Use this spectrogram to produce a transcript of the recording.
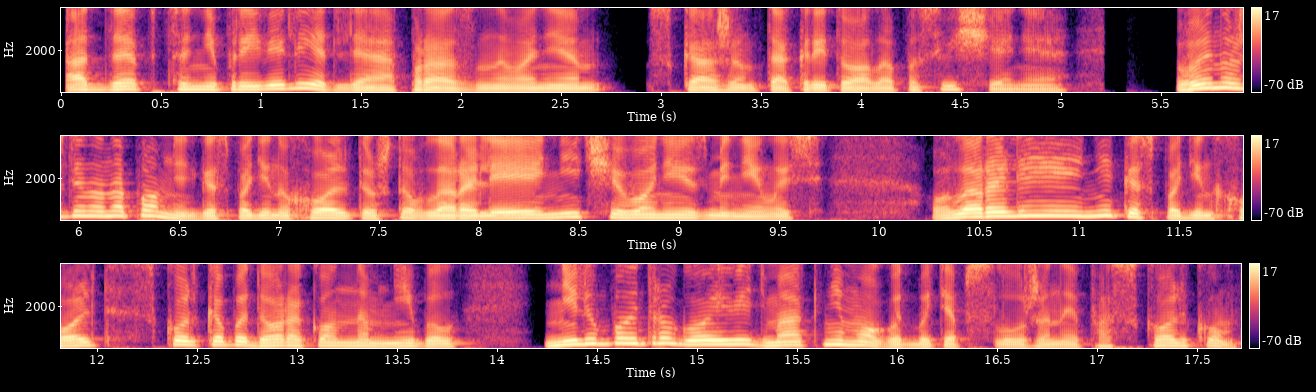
«Адепт не привели для празднования, скажем так, ритуала посвящения. Вынуждена напомнить господину Хольту, что в Лорелее ничего не изменилось. В Лорелее ни господин Хольт, сколько бы дорог он нам ни был, ни любой другой ведьмак не могут быть обслужены, поскольку...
